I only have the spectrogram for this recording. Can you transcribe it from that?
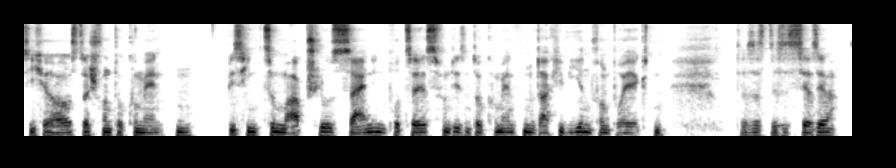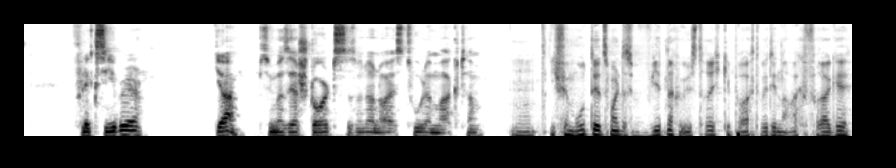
sicherer Austausch von Dokumenten bis hin zum Abschluss, Signing-Prozess von diesen Dokumenten und Archivieren von Projekten. Das heißt, das ist sehr, sehr flexibel. ja, sind wir sehr stolz, dass wir da ein neues Tool am Markt haben. Mhm. Ich vermute jetzt mal, das wird nach Österreich gebracht, weil die Nachfrage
